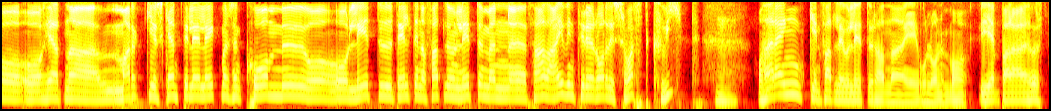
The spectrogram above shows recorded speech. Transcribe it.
og, og hérna margir skemmtilegi leikmenn sem komu og, og lituðu deildina fallegum litum en uh, það ævintýr er orðið svart hvít og það er engin fallegu litur hana í úlónum og ég bara, þú veist,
